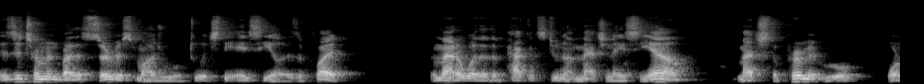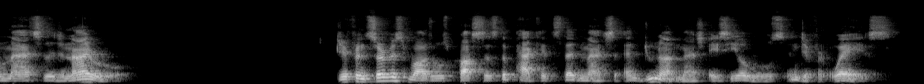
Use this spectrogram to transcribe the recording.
is determined by the service module to which the ACL is applied. No matter whether the packets do not match an ACL, match the permit rule, or match the deny rule. Different service modules process the packets that match and do not match ACL rules in different ways.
